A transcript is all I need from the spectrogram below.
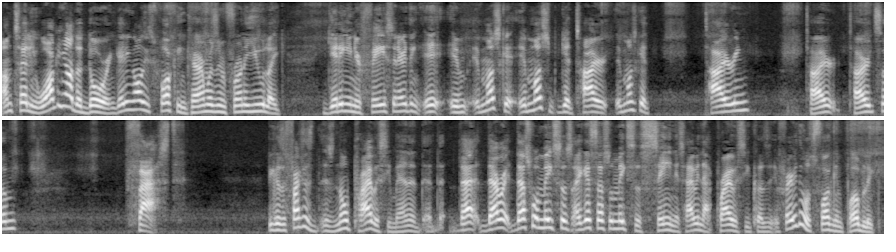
I'm telling you, walking out the door and getting all these fucking cameras in front of you, like getting in your face and everything, it it, it must get it must get tired. It must get tiring, tired, tiresome, fast because the fact is there's no privacy man. That that that, right, that's what makes us i guess that's what makes us sane is having that privacy because if everything was fucking public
